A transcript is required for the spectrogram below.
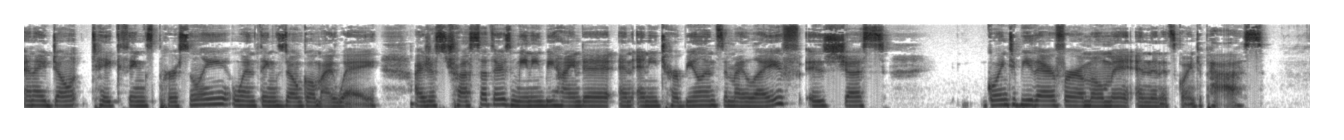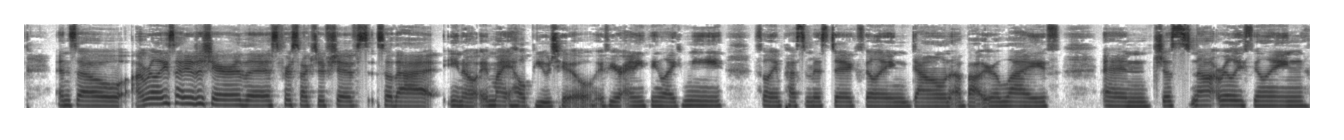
And I don't take things personally when things don't go my way. I just trust that there's meaning behind it, and any turbulence in my life is just going to be there for a moment and then it's going to pass. And so I'm really excited to share this perspective shifts so that, you know, it might help you too. If you're anything like me, feeling pessimistic, feeling down about your life, and just not really feeling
